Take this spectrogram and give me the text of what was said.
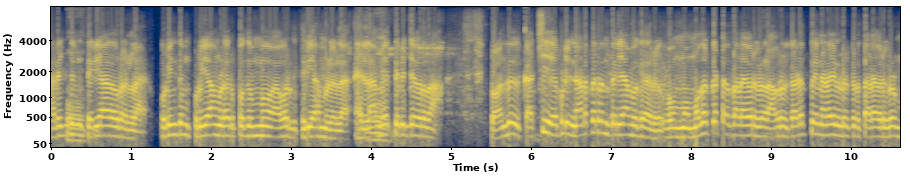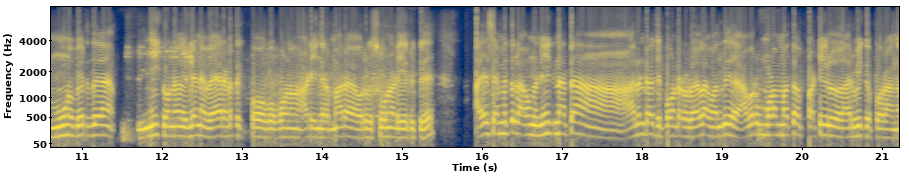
அறிந்தும் தெரியாதவர் இல்ல. புரிந்தும் புரியாமல் இருப்பதும் அவருக்கு தெரியாமல் இல்ல. எல்லாமே தெரிஞ்சவர் தான் இப்ப வந்து கட்சி எப்படி நடத்துறதுன்னு தெரியாம இருக்காரு. முதற்கட்ட தலைவர்கள் அவருக்கு அடுத்த நிலையில் இருக்கிற தலைவர்கள் மூணு பேர் தான் நீக்கணும் இல்லைன்னா வேற இடத்துக்கு போக போகணும் அப்படிங்கிற மாதிரி ஒரு சூழ்நிலை இருக்கு. அதே சமயத்துல அவங்க நீக்கினா தான் அருண்ராஜ் போன்றவர்கள் எல்லாம் வந்து அவர் மூலமா தான் பட்டியல் அறிவிக்க போறாங்க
